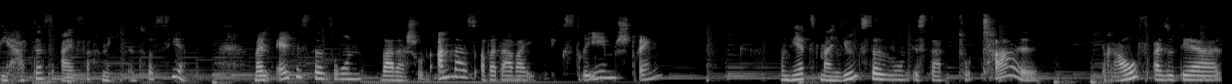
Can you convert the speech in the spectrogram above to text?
Die hat das einfach nicht interessiert. Mein ältester Sohn war da schon anders, aber da war ich extrem streng. Und jetzt mein jüngster Sohn ist da total drauf. Also der,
